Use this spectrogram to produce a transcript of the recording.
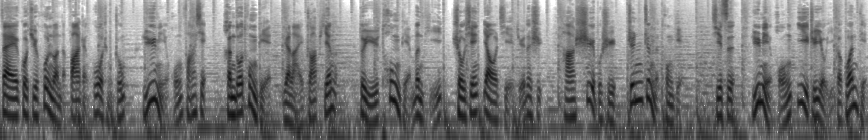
在过去混乱的发展过程中，俞敏洪发现很多痛点原来抓偏了。对于痛点问题，首先要解决的是它是不是真正的痛点。其次，俞敏洪一直有一个观点：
